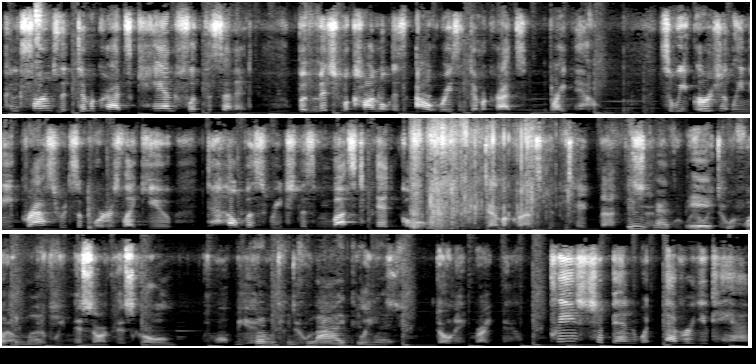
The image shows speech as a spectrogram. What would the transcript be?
confirms that Democrats can flip the Senate, but Mitch McConnell is outraising Democrats right now. So we urgently need grassroots supporters like you to help us reach this must-hit goal. Democrats can take back the Democrats Senate. We're really beg too doing well. fucking much. If we miss our this goal, we won't be able to Republicans do lie it. too Please much. donate right now. Please chip in whatever you can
